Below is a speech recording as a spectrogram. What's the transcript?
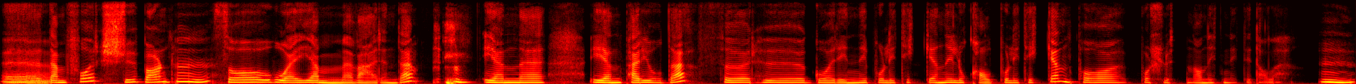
Eh, De får sju barn, Mm. så hun er hjemmeværende i en, eh, i en periode før hun går inn i politikken, i lokalpolitikken, på, på slutten av 1990-tallet. Mm.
